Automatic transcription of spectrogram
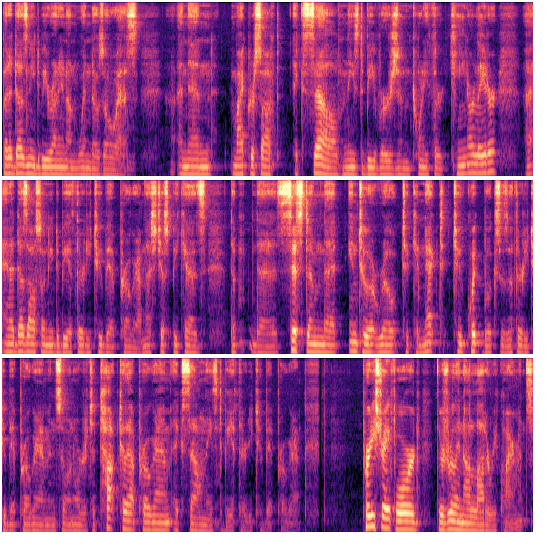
but it does need to be running on Windows OS. And then Microsoft Excel needs to be version 2013 or later. Uh, and it does also need to be a 32-bit program. That's just because the, the system that Intuit wrote to connect to QuickBooks is a 32-bit program. And so in order to talk to that program, Excel needs to be a 32-bit program. Pretty straightforward. There's really not a lot of requirements.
